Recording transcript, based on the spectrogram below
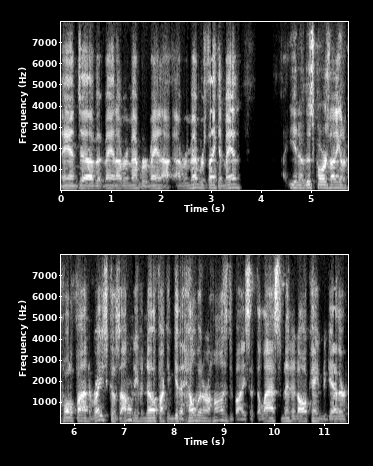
and uh, but man i remember man I, I remember thinking man you know, this car is not even going to qualify in the race because I don't even know if I can get a helmet or a Hans device. At the last minute, it all came together,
